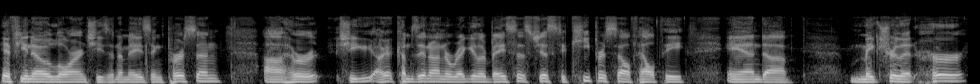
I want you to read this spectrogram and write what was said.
If you know Lauren, she's an amazing person. Uh, her she uh, comes in on a regular basis just to keep herself healthy and uh, make sure that her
